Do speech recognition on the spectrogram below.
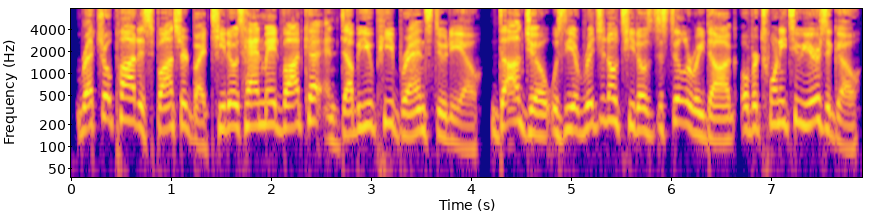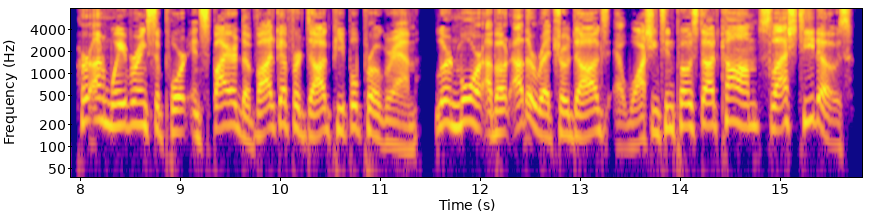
Retropod is sponsored by Tito's Handmade Vodka and WP Brand Studio. Dog Joe was the original Tito's distillery dog over 22 years ago. Her unwavering support inspired the Vodka for Dog People program. Learn more about other retro dogs at washingtonpost.com slash Tito's.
